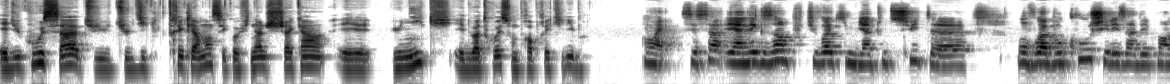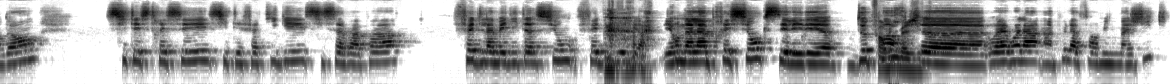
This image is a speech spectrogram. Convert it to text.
Et du coup, ça, tu, tu le dis très clairement, c'est qu'au final, chacun est unique et doit trouver son propre équilibre. Ouais, c'est ça. Et un exemple, tu vois, qui me vient tout de suite, euh, on voit beaucoup chez les indépendants, si tu es stressé, si tu es fatigué, si ça va pas, fais de la méditation, fais du yoga. Et on a l'impression que c'est les euh, deux portes, euh, ouais, voilà, un peu la formule magique.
